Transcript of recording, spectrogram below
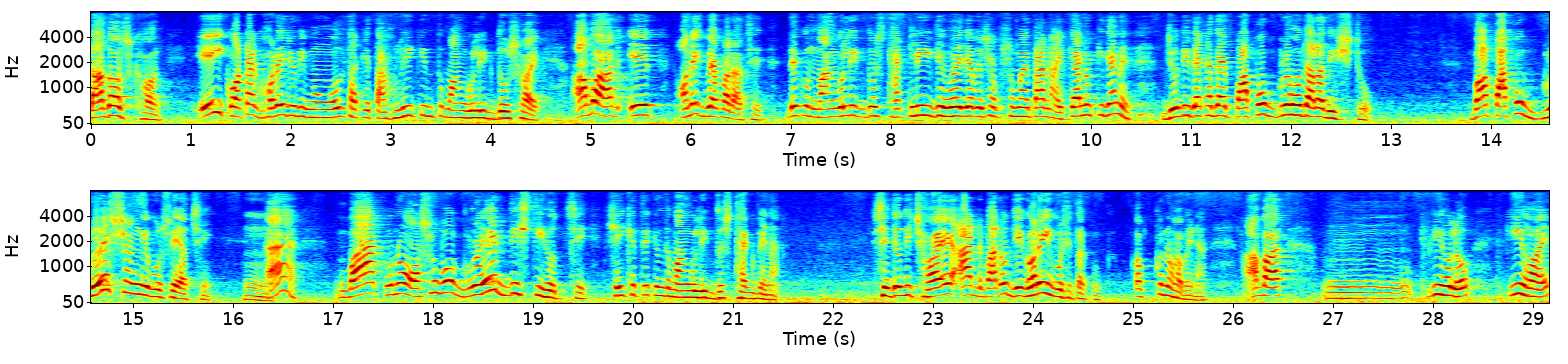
দ্বাদশ ঘর। এই কটা ঘরে যদি মঙ্গল থাকে তাহলেই কিন্তু মাঙ্গলিক দোষ হয়। আবার এর অনেক ব্যাপার আছে। দেখুন মাঙ্গলিক দোষ থাকলেই যে হয়ে যাবে সব সময় তা নয়। কেন কি জানেন? যদি দেখা যায় পাপগ্রহ দ্বারা দিষ্ট বা পাপক গ্রহের সঙ্গে বসে আছে হ্যাঁ বা কোনো অশুভ গ্রহের দৃষ্টি হচ্ছে সেই ক্ষেত্রে কিন্তু মাঙ্গলিক দোষ থাকবে না। সে যদি ছয় আট বারো যে ঘরেই বসে থাকুক কখনো হবে না। আবার কি হলো? কি হয়?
